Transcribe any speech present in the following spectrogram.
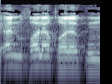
أن خلق لكم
